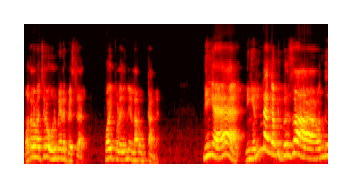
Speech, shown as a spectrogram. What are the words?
முதலமைச்சர் ஒருமையில பேசுறாரு. போய் தொலைதுன்னு எல்லாரும் விட்டாங்க. நீங்க நீங்க என்ன அங்க அப்படி பெருசா வந்து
